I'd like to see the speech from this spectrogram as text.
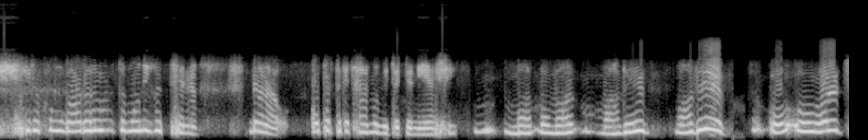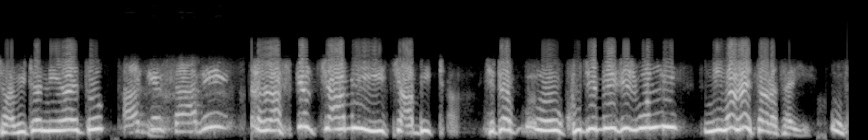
সেরকম গরম তো মনে হচ্ছে না। দাঁড়াও ওপর থেকে থার্মোমিটারটা নিয়ে আসি। মহাদেব মহাদেব ও ও ঘরের চাবিটা নিয়ে আয় তো। আগে সাবি আজকের চাবি চাবিটা। যেটা খুঁজে পেয়েছিস বললি? নিয়ে আয় তাড়াতাড়ি। উফ,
